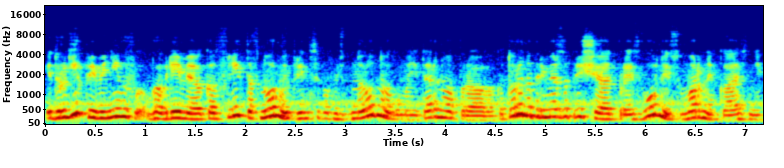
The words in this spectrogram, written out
и других применимых во время конфликтов норм и принципов международного гуманитарного права, которые, например, запрещают произвольные и суммарные казни,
